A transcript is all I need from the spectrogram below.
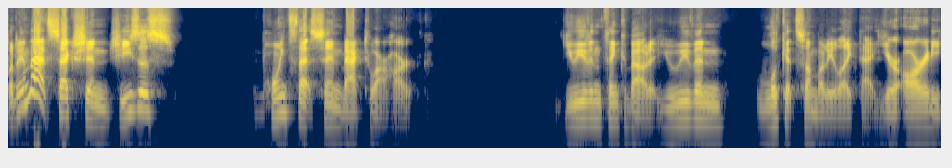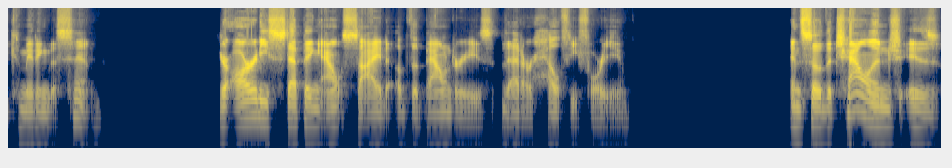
But in that section, Jesus points that sin back to our heart. You even think about it. You even look at somebody like that. You're already committing the sin you're already stepping outside of the boundaries that are healthy for you. And so the challenge is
